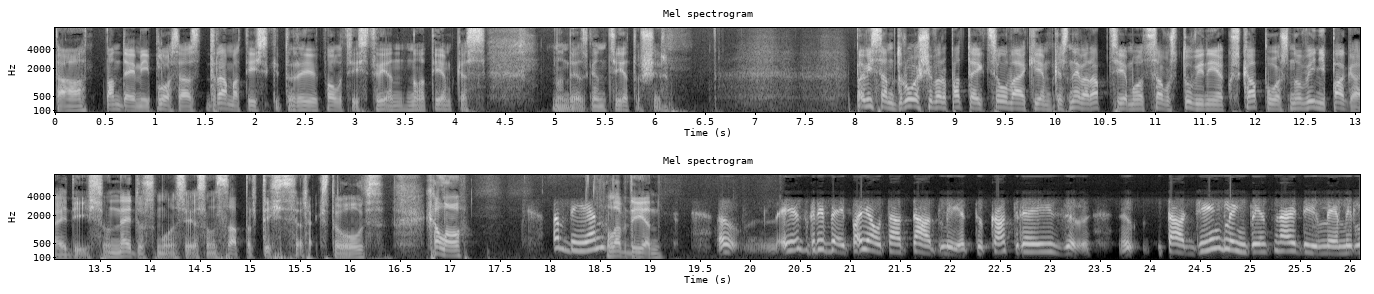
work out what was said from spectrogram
tā pandēmija plosās dramatiski, tur ir policisti vien no tiem, kas nu, diezgan cietuši ir. Pavisam droši var pateikt cilvēkiem, kas nevar apciemot savus tuviniekus kapos, nu viņi pagaidīs un nedusmosies un sapratīs, raksta Ulris. Halo! Labdien! Labdien! Uh, es gribēju pajautāt tādu lietu. Katru reizi uh, tādu jingliņu pirms raidījumiem ir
